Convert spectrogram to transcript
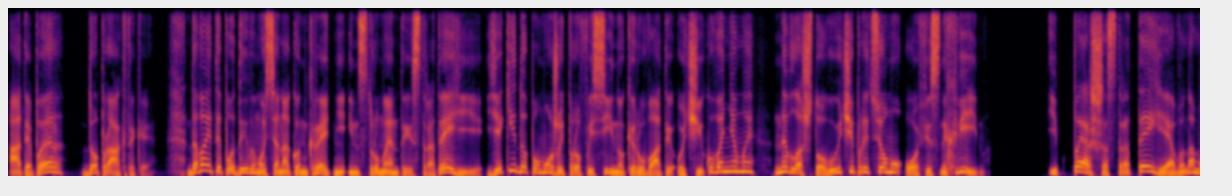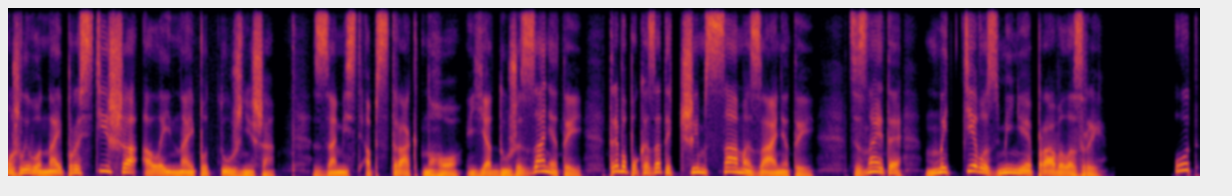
А тепер до практики. Давайте подивимося на конкретні інструменти і стратегії, які допоможуть професійно керувати очікуваннями, не влаштовуючи при цьому офісних війн. І перша стратегія, вона, можливо, найпростіша, але й найпотужніша. Замість абстрактного я дуже зайнятий, треба показати, чим саме зайнятий. Це, знаєте, миттєво змінює правила зри. От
